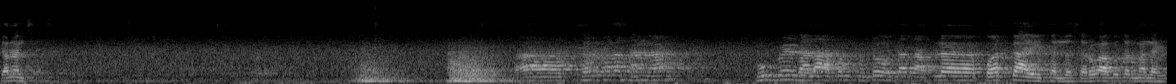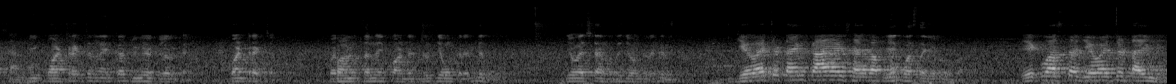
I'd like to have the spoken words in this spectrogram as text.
चलन सर मला सांगा खूप वेळ झाला आपण कुठं होतात आपलं पद काय आहे इथलं सर्व अगोदर मला हे सांगा. मी कॉन्ट्रॅक्टर नाही का ज्युनियर क्लर्क आहे. कॉन्ट्रॅक्टर परमनंटचा नाही कॉन्ट्रॅक्टर जेवण करायला गेलो. जेवायच्या टाईममध्ये जेवण करायला गेलो. जेवायचं टाइम काय आहे साहेब एक आपलं वाजता गेलो होता. एक वाजता जेवायचं टाइम आहे.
